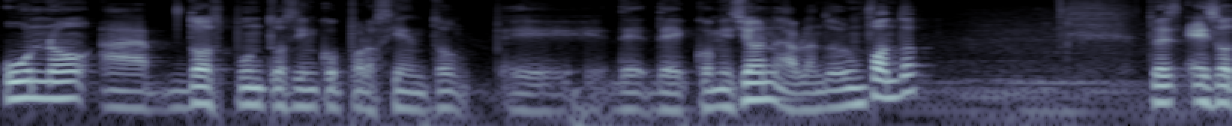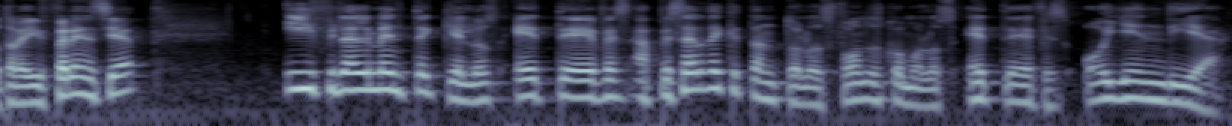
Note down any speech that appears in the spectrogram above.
1 a 2.5% eh, de, de comisión, hablando de un fondo. Entonces, es otra diferencia. Y finalmente que los ETFs, a pesar de que tanto los fondos como los ETFs hoy en día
